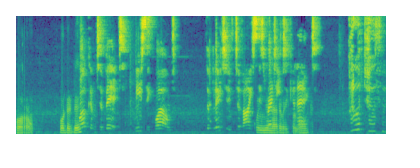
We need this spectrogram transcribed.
போடுறோம். போட்டுட்டு The Bluetooth device is ready to connect. Bluetooth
